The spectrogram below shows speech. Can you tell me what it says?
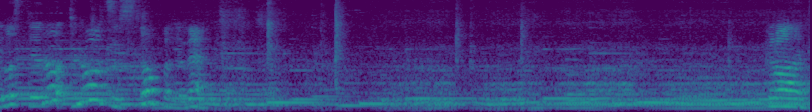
Gee, it must have lo- loads of stuff on the map. God,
